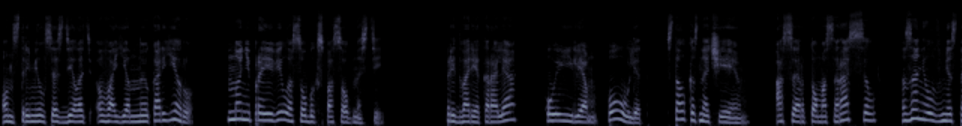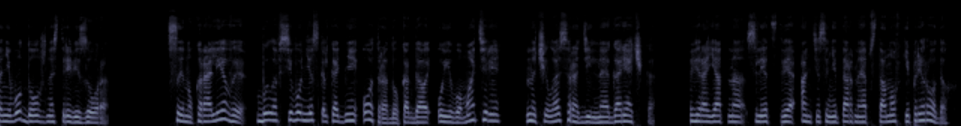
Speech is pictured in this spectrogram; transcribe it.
Он стремился сделать военную карьеру, но не проявил особых способностей. При дворе короля Уильям Поулет стал казначеем, а сэр Томас Рассел занял вместо него должность ревизора. Сыну королевы было всего несколько дней от роду, когда у его матери началась родильная горячка, вероятно, следствие антисанитарной обстановки при родах.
